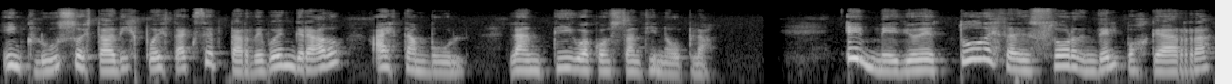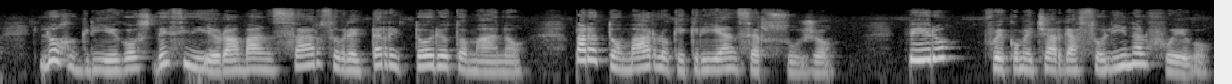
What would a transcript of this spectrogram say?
Incluso estaba dispuesta a aceptar de buen grado a Estambul, la antigua Constantinopla. En medio de toda esta desorden del posguerra, los griegos decidieron avanzar sobre el territorio otomano para tomar lo que creían ser suyo. Pero fue como echar gasolina al fuego,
